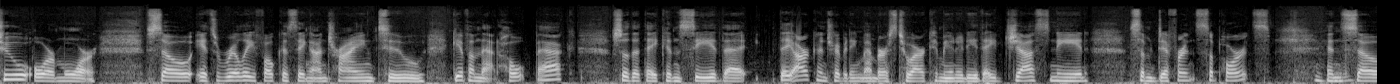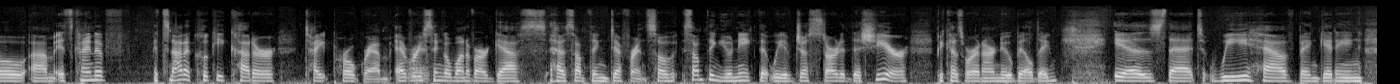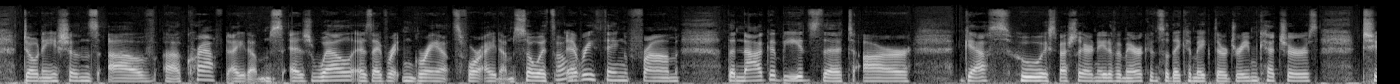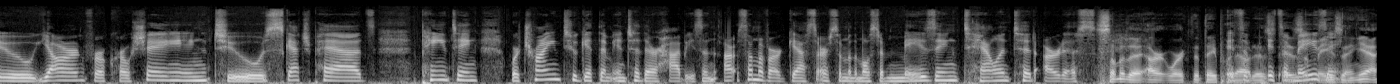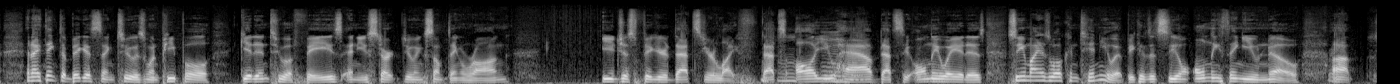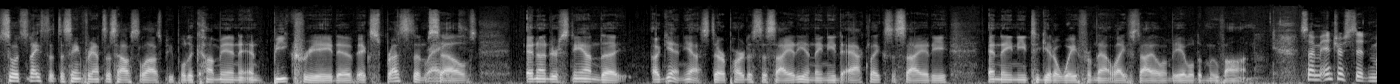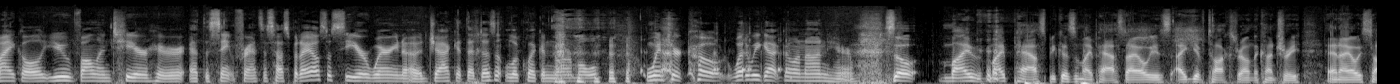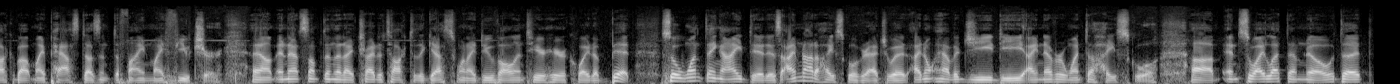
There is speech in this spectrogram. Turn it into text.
two or more. So it's really focusing on trying to give them that hope back so that they can see that they are contributing members to our community. They just need some different supports. Mm-hmm. And so um, it's kind of it's not a cookie cutter type program. Every right. single one of our guests has something different. So something unique that we have just started this year because we're in our new building is that we have been getting donations of uh, craft items as well as I've written grants for items. So it's oh. everything from the Naga beads that our guests who especially are Native Americans so they can make their dream catchers to yarn for crocheting to sketch pads painting. We're trying to get them into their hobbies, and our, some of our guests are some of the most amazing, talented artists. Some of the artwork that they put it's out a, is, it's is amazing. amazing. Yeah, and I think the biggest thing too is when people get into a phase and you start doing something wrong you just figured that's your life. That's mm-hmm. all you mm-hmm. have. That's the only way it is. So you might as well continue it because it's the only thing you know. Right. Uh, so it's nice that the St. Francis House allows people to come in and be creative, express themselves, right. And understand that again, yes, they're a part of society and they need to act like society and they need to get away from that lifestyle and be able to move on. So I'm interested, Michael, you volunteer here at the St. Francis House, but I also see you're wearing a jacket that doesn't look like a normal winter coat. What do we got going on here? So my my past because of my past i always i give talks around the country and i always talk about my past doesn't define my future. Um, and that's something that i try to talk to the guests when i do volunteer here quite a bit. So one thing i did is i'm not a high school graduate. I don't have a ged i never went to high school. Um, and so i let them know that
